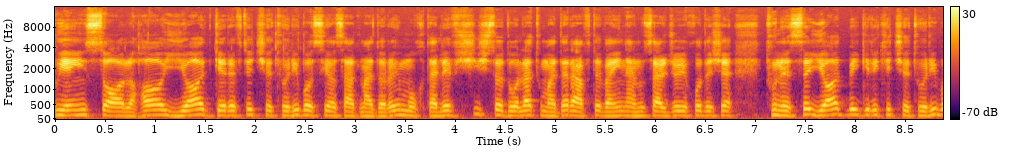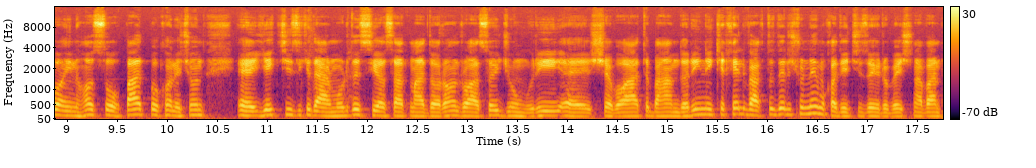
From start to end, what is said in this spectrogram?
توی این سالها یاد گرفته چطوری با سیاستمدارای مختلف 6 تا دولت اومده رفته و این هنوز سر جای خودشه تونسته یاد بگیره که چطوری با اینها صحبت بکنه. چون یک چیزی که در مورد سیاستمداران رؤسای جمهوری شباهت به هم داره اینه که خیلی وقتا دلشون نمی‌خواد یه چیزایی رو بشنون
